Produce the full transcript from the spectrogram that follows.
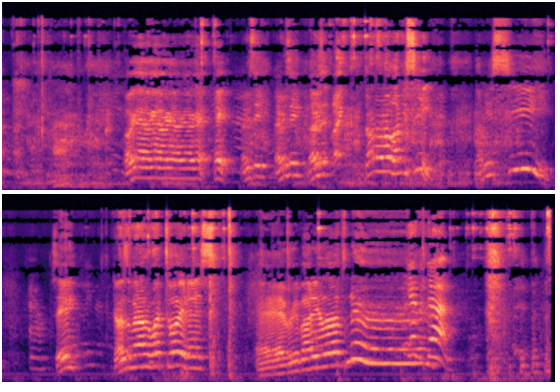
Okay, okay, okay, okay, okay. Hey, let me see, let me see, let me see. Like, no, no, no, let me see. Let me see. See? Doesn't matter what toy it is. Everybody loves nerds. Give it.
